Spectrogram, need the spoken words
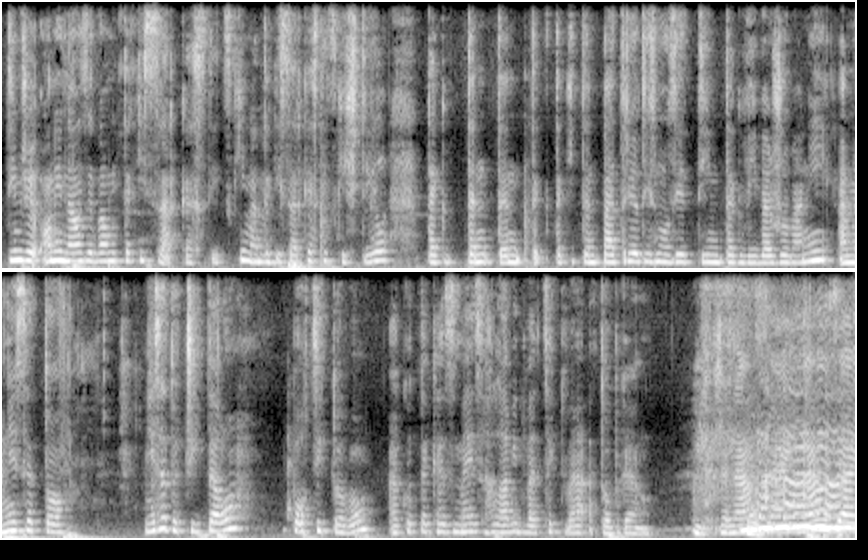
tým, že on je naozaj veľmi taký sarkastický, má mm. taký sarkastický štýl, tak ten, ten, tak, taký ten patriotizmus je tým tak vyvažovaný a mne sa to, mne sa to čítalo pocitovo ako taká zmes hlavy 22 a Top Gunu. Že naozaj, naozaj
